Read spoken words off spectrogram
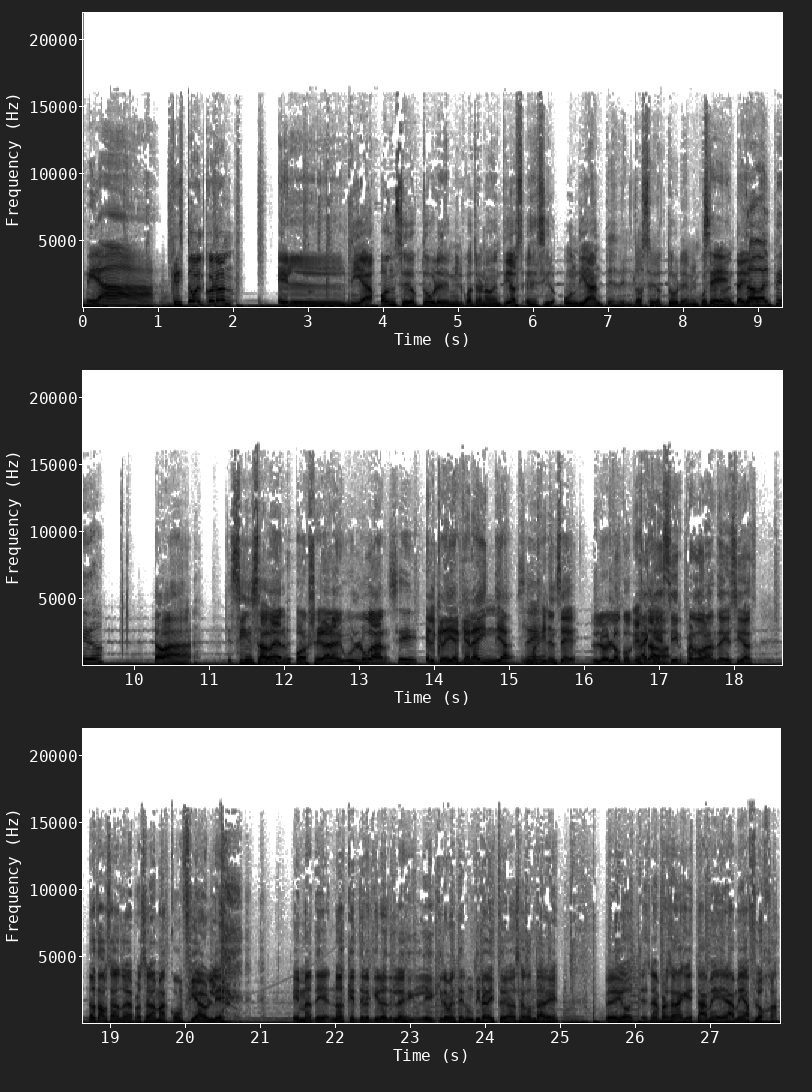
Mirá. Cristóbal Colón, el día 11 de octubre de 1492, es decir, un día antes del 12 de octubre de Sí, 1492, estaba al pedo. estaba sin saber por llegar a algún lugar. Sí. Él creía que a la India, Sí. imagínense lo loco que Hay estaba. que decir, perdón, antes de que sigas, no estamos hablando de la persona más confiable en materia. No es que te lo quiero, te lo- le quiero meter un tiro a la historia que vas a contar, ¿eh? Pero digo, es una persona que está, era media floja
